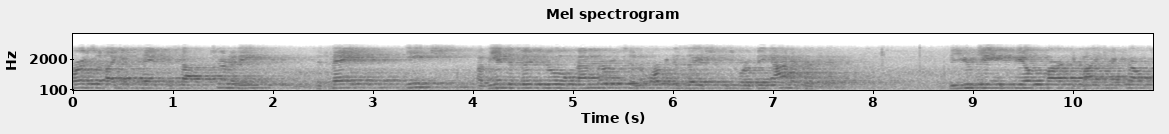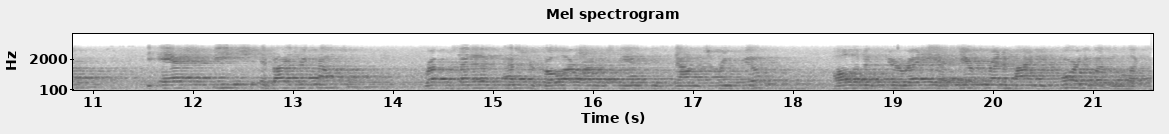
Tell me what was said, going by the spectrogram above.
First, I'd like to take this opportunity to thank each of the individual members and organizations who are being honored here today. The Eugene Field Park Advisory Council, the Ash Beach Advisory Council, Representative Esther Golar, I understand, is down in Springfield. Alderman Fioretti, a dear friend of mine before he was an elected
